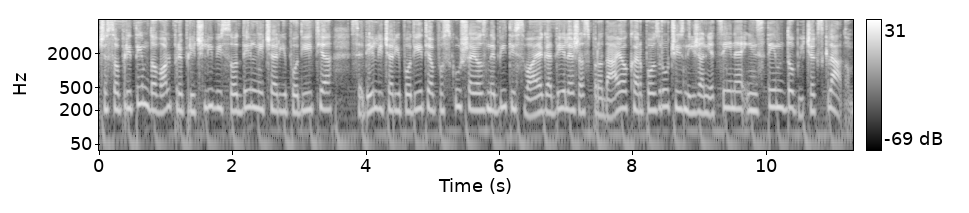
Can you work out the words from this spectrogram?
Če so pri tem dovolj prepričljivi, so delničarji podjetja, se delničarji podjetja poskušajo znebiti svojega deleža s prodajo, kar povzroči znižanje cene in s tem dobiček skladom.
